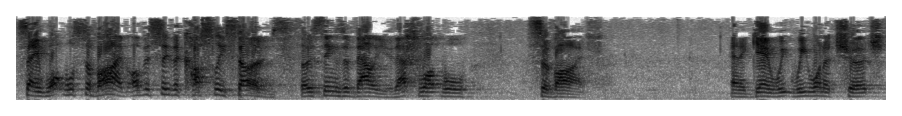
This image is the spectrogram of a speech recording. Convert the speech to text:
saying what will survive? Obviously, the costly stones, those things of value. That's what will survive. And again, we, we want a church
